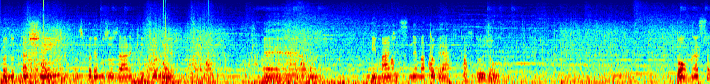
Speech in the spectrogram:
Quando está cheio, nós podemos usar aquele poder é, com imagens cinematográficas do jogo. Bom, nessa,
